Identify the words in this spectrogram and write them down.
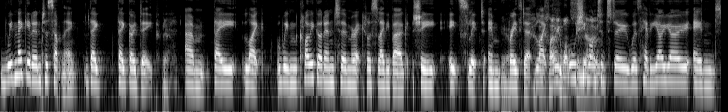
when they get into something they they go deep. Yeah. Um, they like when Chloe got into Miraculous Ladybug, she eat, slept, and Yeah. breathed it. And Like Chloe wants all she know- wanted to do was have a yo-yo and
